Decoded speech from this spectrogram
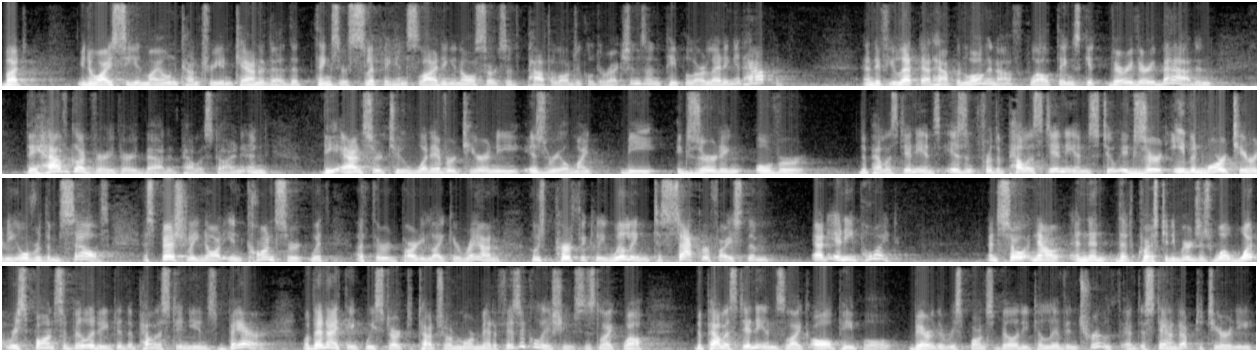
But, you know, I see in my own country, in Canada, that things are slipping and sliding in all sorts of pathological directions, and people are letting it happen. And if you let that happen long enough, well, things get very, very bad. And they have got very, very bad in Palestine. And the answer to whatever tyranny Israel might be exerting over the Palestinians isn't for the Palestinians to exert even more tyranny over themselves, especially not in concert with a third party like Iran, who's perfectly willing to sacrifice them at any point. And so now, and then that question emerges well, what responsibility do the Palestinians bear? Well, then I think we start to touch on more metaphysical issues. It's like, well, the Palestinians, like all people, bear the responsibility to live in truth and to stand up to tyranny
